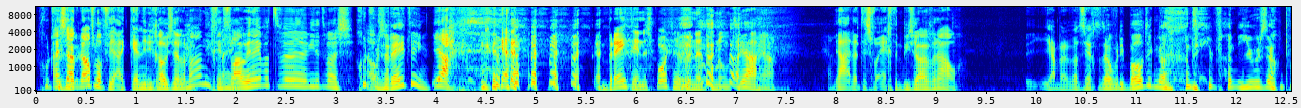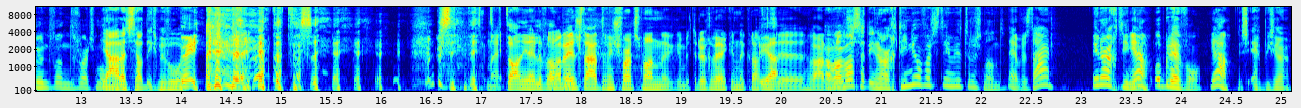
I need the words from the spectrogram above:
Goed Hij zou ook na afloop van, ja, ik kende die gozer helemaal niet. Geen Nee. flauw idee wat, eh, wie dat was. Goed voor zijn rating. Ja. Breedte in de sport hebben we net genoemd. Ja. ja. ja, dat is wel echt een bizar verhaal. Ja, maar wat zegt het over die boting dan? Die van de US Open van de Zwartsman? Ja, dat stelt niks meer voor. Nee. dat is, Nee. totaal niet relevant. Alle resultaten van Schwartzman eh, met terugwerkende kracht Ja. eh Maar waar was het? In Argentinië of was het in Wit-Rusland? Nee, was daar. In Argentinië? Ja. Op gravel? Dat is echt bizar.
